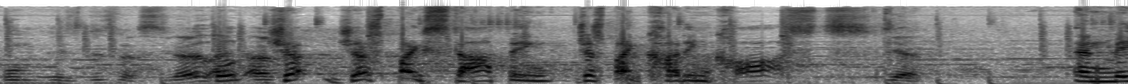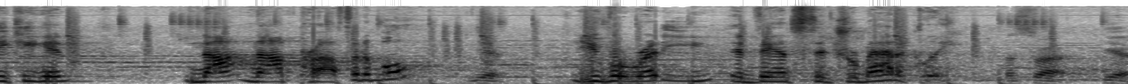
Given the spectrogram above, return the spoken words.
boom his business. You know, like Well, um, ju- just by stopping, just by cutting costs yeah, and making it not not profitable, yeah. you've already advanced it dramatically. That's right. Yeah.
